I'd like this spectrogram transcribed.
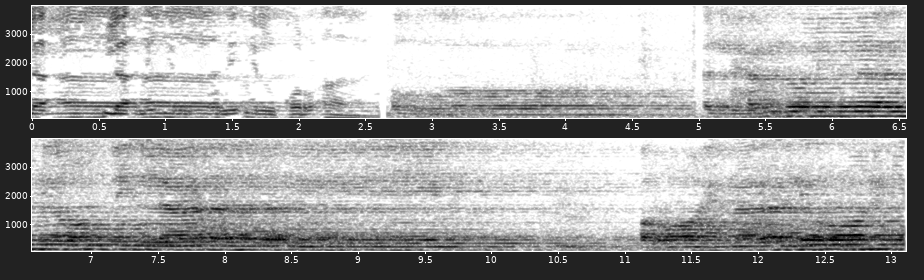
لآن لا القرآن. الله الحمد لله رب العالمين. الرحمن الرحيم.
